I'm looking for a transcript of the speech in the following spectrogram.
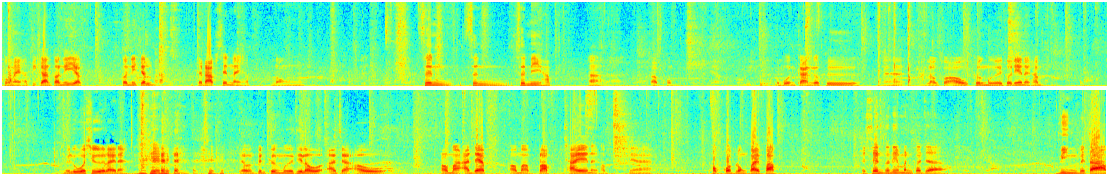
ตรงไหนครับพี่การตอนนี้อยากตอนนี้จะจะดับเส้นไหนครับ ลองเส้นเส้นเส้นนี้ครับอ่าอ่าครับผม กระบวนการก็คือนะฮะเราก็เอาเครื่องมือตัวนี้นะครับ ไม่รู้ว่าชื่ออะไรนะ แต่มันเป็นเครื่องมือที่เราอาจจะเอาเอามาอัดแอปเอามาปรับใช้นะครับเนี่ยฮะพอกดลงไปปั๊บไอ้เส้นตัวนี้มันก็จะ วิ่งไปตาม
